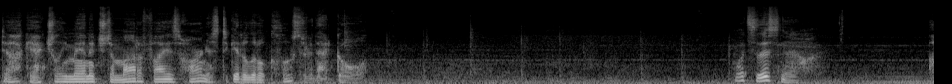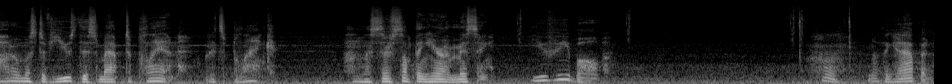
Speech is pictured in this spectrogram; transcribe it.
Doc actually managed to modify his harness to get a little closer to that goal. What's this now? Otto must have used this map to plan, but it's blank. Unless there's something here I'm missing. UV bulb. Huh, nothing happened.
